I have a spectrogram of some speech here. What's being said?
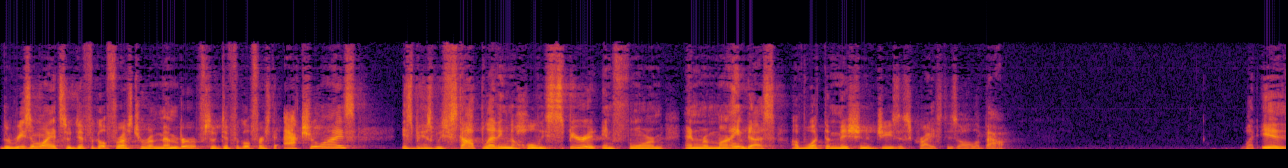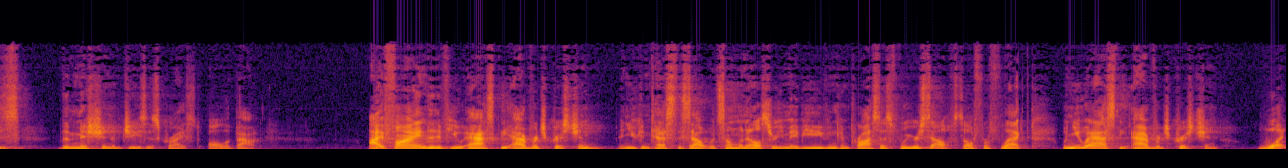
the reason why it's so difficult for us to remember, so difficult for us to actualize, is because we've stopped letting the Holy Spirit inform and remind us of what the mission of Jesus Christ is all about. What is the mission of Jesus Christ all about? I find that if you ask the average Christian, and you can test this out with someone else, or you maybe even can process for yourself, self reflect. When you ask the average Christian, what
